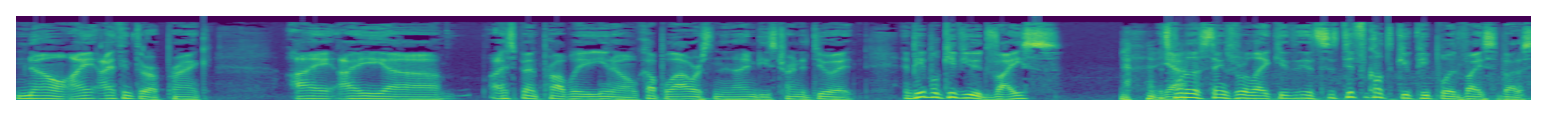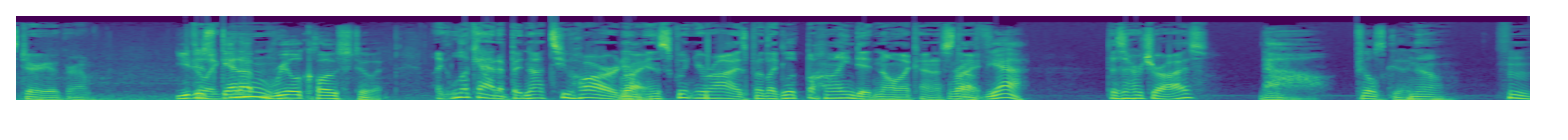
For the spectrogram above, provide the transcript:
no, I, I think they're a prank. I I uh, I spent probably you know a couple hours in the '90s trying to do it, and people give you advice. It's Yeah. one of those things where like it's, it's difficult to give people advice about a stereogram. you They're just like, get up real close to it Like look at it, but not too hard, and, Right. and squint your eyes, but like look behind it and all that kind of stuff. right yeah Does it hurt your eyes? no feels good No. Hmm.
